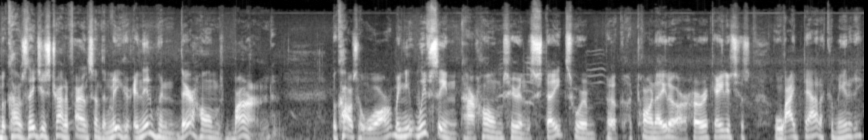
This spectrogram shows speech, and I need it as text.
because they just try to find something meager. And then when their homes burned because of war, I mean, you, we've seen our homes here in the States where a, a, tornado or a hurricane has just wiped out a community.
